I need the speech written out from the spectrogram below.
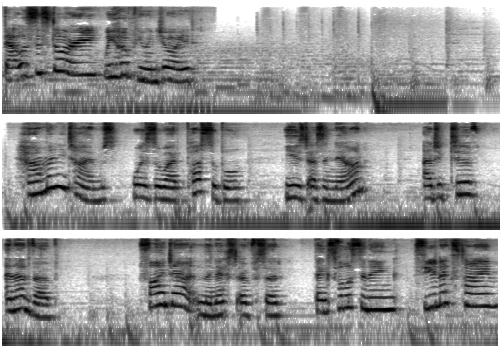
That was the story. We hope you enjoyed. How many times was the word possible used as a noun, adjective, and adverb? Find out in the next episode. Thanks for listening. See you next time.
